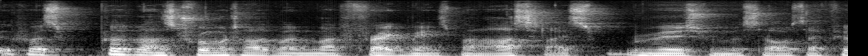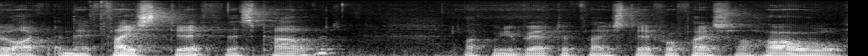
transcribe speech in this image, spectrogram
because because one's traumatized, when one fragments, one isolates, removes from themselves, they feel like, and they face death, that's part of it. Like when you're about to face death or face a horrible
